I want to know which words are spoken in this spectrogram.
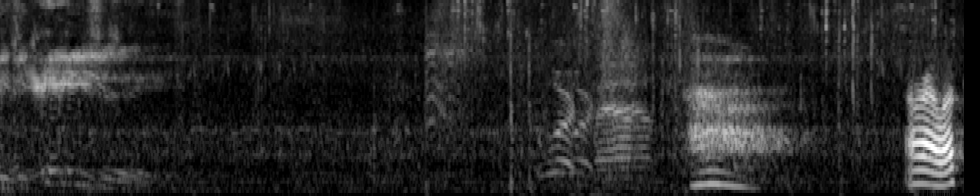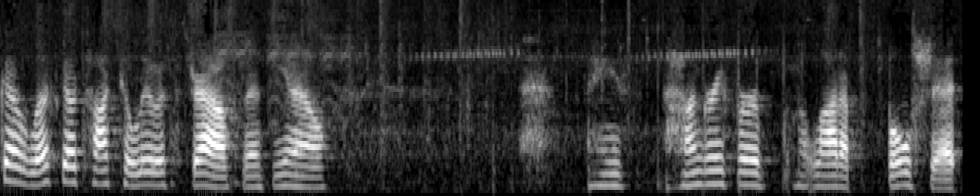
Easy, easy. Work. All right, let's go. Let's go talk to Lewis Strauss. Since you know he's hungry for a lot of bullshit,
